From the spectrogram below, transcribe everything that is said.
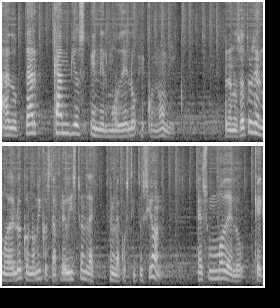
adoptar cambios en el modelo económico. Para nosotros el modelo económico está previsto en la, en la Constitución. Es un modelo que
